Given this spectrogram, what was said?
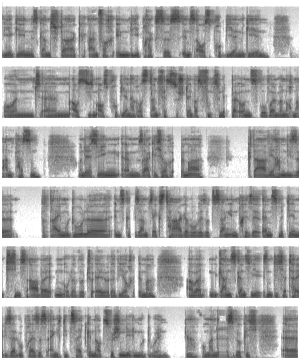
wir gehen, ist ganz stark einfach in die Praxis, ins Ausprobieren gehen und ähm, aus diesem Ausprobieren heraus dann festzustellen, was funktioniert bei uns, wo wollen wir nochmal anpassen. Und deswegen ähm, sage ich auch immer, klar, wir haben diese drei Module, insgesamt sechs Tage, wo wir sozusagen in Präsenz mit den Teams arbeiten oder virtuell oder wie auch immer. Aber ein ganz, ganz wesentlicher Teil dieser Loopreise ist eigentlich die Zeit genau zwischen den Modulen. Ja, wo man mhm. das wirklich, äh,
